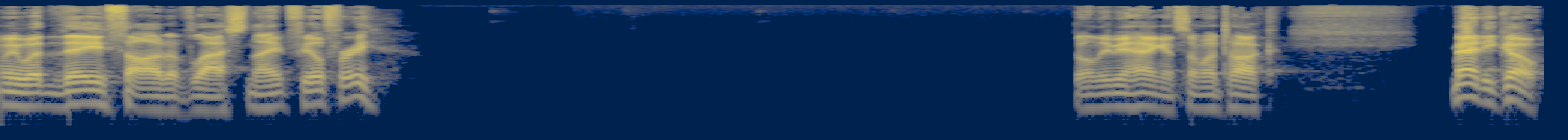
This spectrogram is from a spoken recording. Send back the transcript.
me what they thought of last night feel free don't leave me hanging someone talk maddie go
